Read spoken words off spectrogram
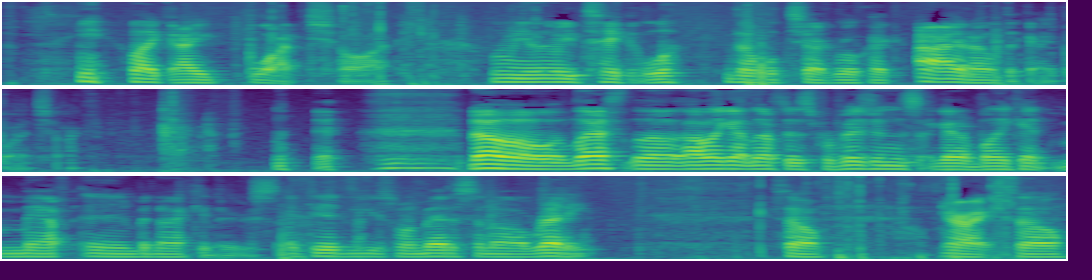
like I bought chalk. Let me let me take a look, double check real quick. I don't think I bought chalk. no, last uh, all I got left is provisions. I got a blanket, map, and binoculars. I did use my medicine already. So, all right. So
